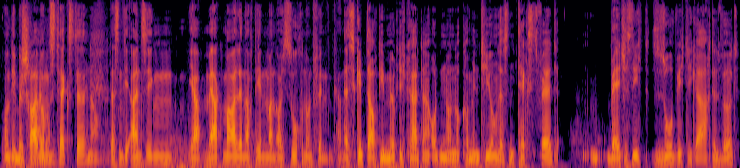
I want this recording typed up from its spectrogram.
und, die, die Beschreibung, Beschreibungstexte. genau. Das sind die einzigen ja, Merkmale, nach denen man euch suchen und finden kann. Es gibt auch die Möglichkeit, da unten noch eine Kommentierung, das ist ein Textfeld, welches nicht so wichtig erachtet wird.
